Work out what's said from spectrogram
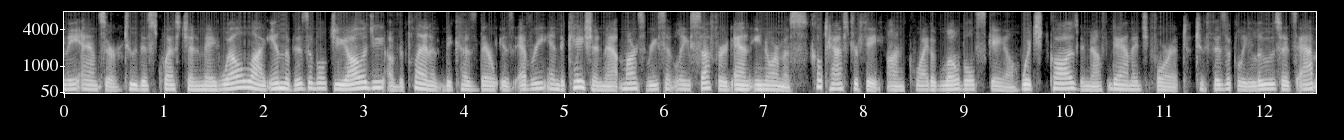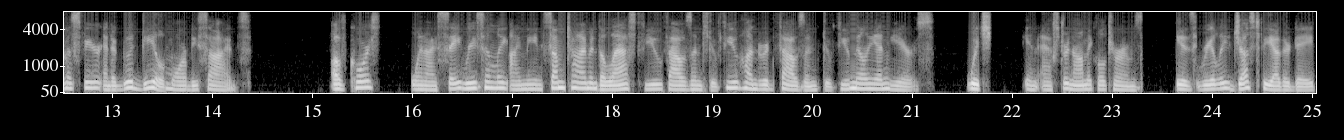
The answer to this question may well lie in the visible geology of the planet because there is every indication that Mars recently suffered an enormous catastrophe on quite a global scale which caused enough damage for it to physically lose its atmosphere and a good deal more besides. Of course, when I say recently I mean sometime in the last few thousand to few hundred thousand to few million years, which, in astronomical terms, is really just the other day.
